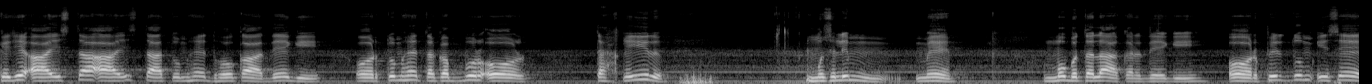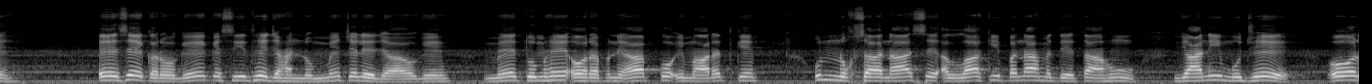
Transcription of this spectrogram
कि ये आहिस्ता आहिस्ता तुम्हें धोखा देगी और तुम्हें तकबर और तहकीर मुस्लिम में मुबतला कर देगी। और फिर तुम इसे ऐसे करोगे कि सीधे जहन्नुम में चले जाओगे। मैं तुम्हें और अपने आप को इमारत के उन नुकसानात से अल्लाह की पनाह में देता हूँ, यानी मुझे और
